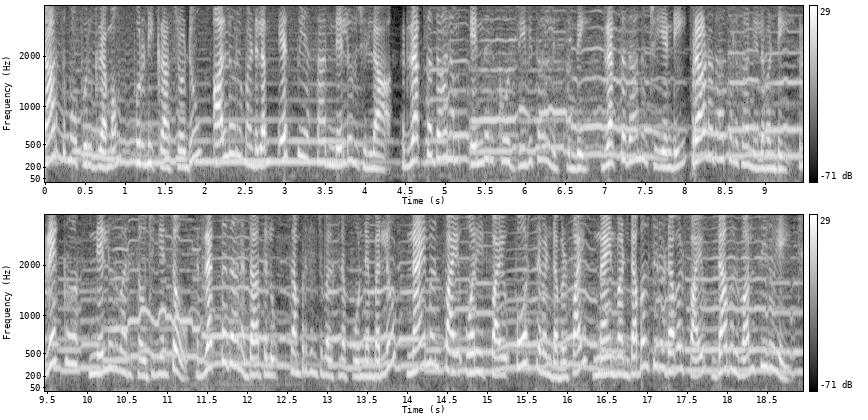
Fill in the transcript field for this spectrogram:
north Mopur గ్రామం పురుణి క్రాస్ రోడ్డు అల్లూరు మండలం ఎస్పీఎస్ఆర్ నెల్లూరు జిల్లా. రక్తదానం ఎందరికో జీవితాలనిస్తుంది రక్తదానం చేయండి ప్రాణదాతలుగా నిలవండి. రెడ్ క్రాస్ నెల్లూరు వారి సౌజన్యంతో రక్తదాన దాతలు సంప్రదించవలసిన ఫోన్ నెంబర్లు nine one five four eight five four seven double five nine one double zero double five double one zero eight.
